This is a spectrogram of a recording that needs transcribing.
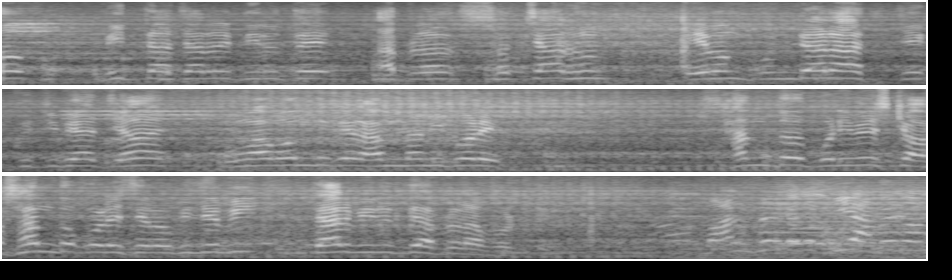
হোক মিথ্যাচারের বিরুদ্ধে আপনারা সোচ্চার হন এবং গুন্ডারা যে কুচবিহার জেলায় বোমা বন্দুকের আমদানি করে শান্ত পরিবেশকে অশান্ত করেছিল বিজেপি তার বিরুদ্ধে আপনারা ভোট দিন। মানুষের কাছে আবেদন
